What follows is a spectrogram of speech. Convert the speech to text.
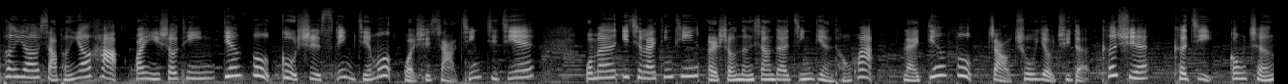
大朋友、小朋友好，欢迎收听《颠覆故事 STEAM》节目，我是小青姐姐。我们一起来听听耳熟能详的经典童话，来颠覆，找出有趣的科学、科技、工程、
